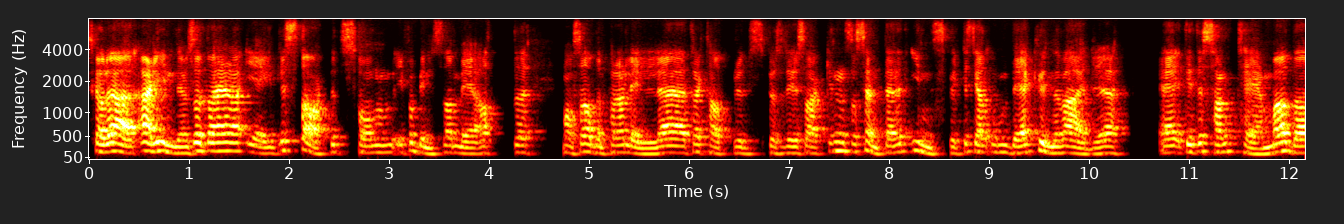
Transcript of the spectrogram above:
skal det ærlig innrømme at dette har egentlig startet som i forbindelse med at eh, man også hadde den parallelle traktatbruddsprosedyresaken. Så sendte jeg et innspill til Stian om det kunne være eh, et interessant tema. Da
